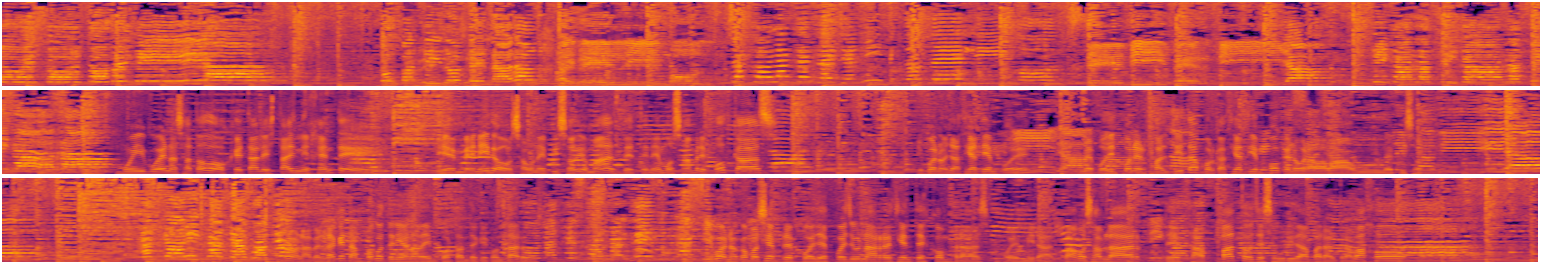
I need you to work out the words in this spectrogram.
Tomando el sol todo el día. Con batidos de naranja y de limón. Chocolates rellenitos de limón. Se divertía. Cigarra, cigarra, cigarra. Muy buenas a todos, ¿qué tal estáis mi gente? Bienvenidos a un episodio más de Tenemos Hambre Podcast. Bueno, ya hacía tiempo, ¿eh? Me podéis poner faltita porque hacía tiempo que no grababa un episodio. Bueno, la verdad que tampoco tenía nada importante que contaros. Y bueno, como siempre, pues después de unas recientes compras, pues mirad, vamos a hablar de zapatos de seguridad para el trabajo.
